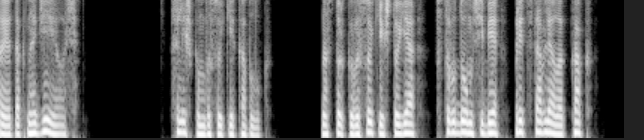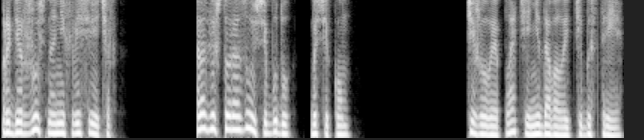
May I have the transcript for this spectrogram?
я так надеялась. Слишком высокий каблук. Настолько высокий, что я с трудом себе представляла, как продержусь на них весь вечер. Разве что разуюсь и буду босиком. Тяжелое платье не давало идти быстрее.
